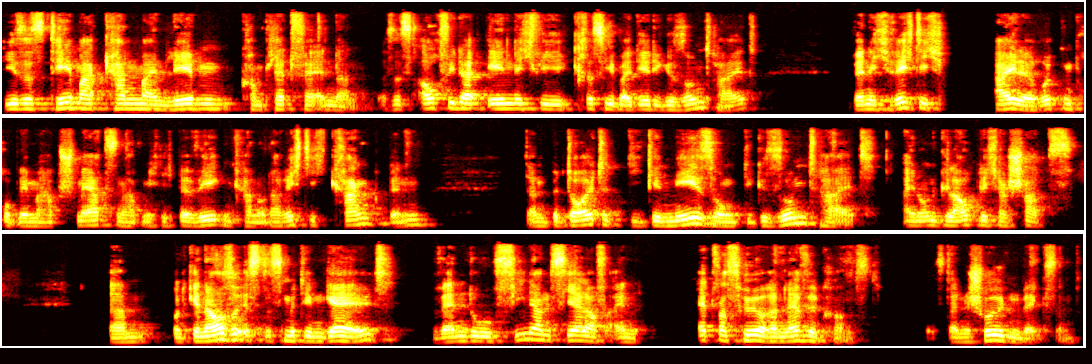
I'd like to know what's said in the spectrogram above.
Dieses Thema kann mein Leben komplett verändern. Es ist auch wieder ähnlich wie Chrissy bei dir die Gesundheit wenn ich richtig leide, Rückenprobleme habe, Schmerzen habe, mich nicht bewegen kann oder richtig krank bin, dann bedeutet die Genesung, die Gesundheit ein unglaublicher Schatz. Ähm, und genauso ist es mit dem Geld, wenn du finanziell auf einen etwas höheren Level kommst, dass deine Schulden weg sind,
